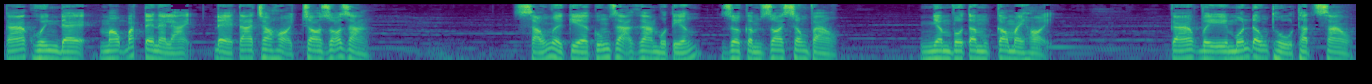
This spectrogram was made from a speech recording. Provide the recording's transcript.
Các huynh đệ mau bắt tên này lại, Để ta cho hỏi cho rõ ràng. Sáu người kia cũng dạ gan một tiếng, Rồi cầm roi xông vào. Nhầm vô tâm cau mày hỏi, Các vị muốn đồng thủ thật sao?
